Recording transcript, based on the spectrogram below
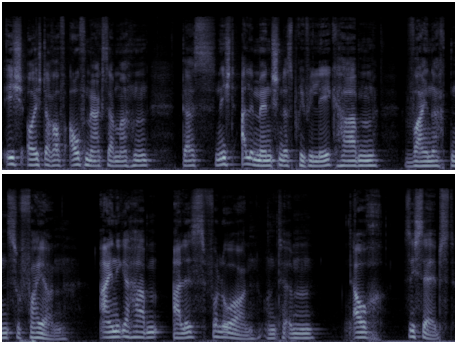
ich euch darauf aufmerksam machen, dass nicht alle Menschen das Privileg haben, Weihnachten zu feiern. Einige haben alles verloren und ähm, auch sich selbst.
